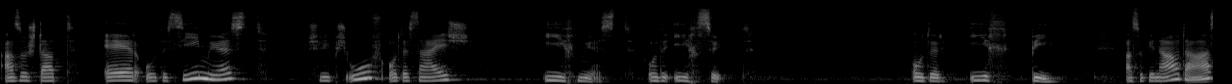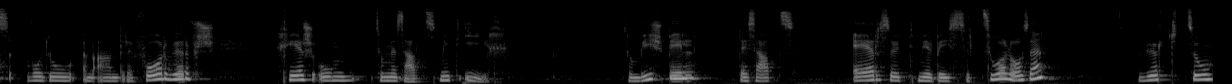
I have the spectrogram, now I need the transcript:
Also statt er oder sie müsst, schreibst du auf oder sagst, ich müsst oder ich sollte. Oder ich bin. Also genau das, wo du einem anderen vorwirfst, kehrst um zu einem Satz mit ich. Zum Beispiel der Satz, er sollte mir besser zuhören, wird zu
